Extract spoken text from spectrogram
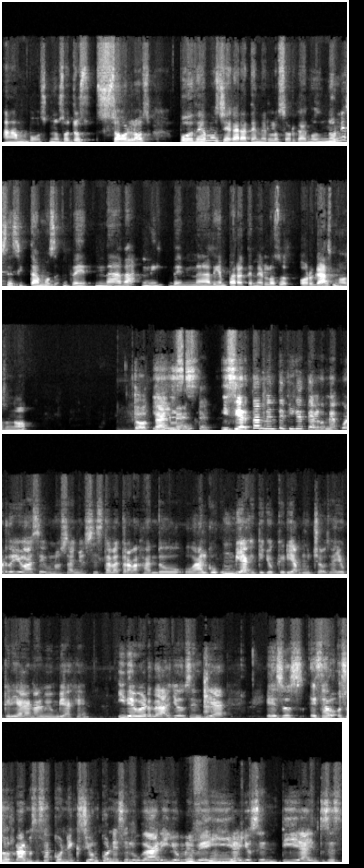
ambos. Nosotros solos podemos llegar a tener los orgasmos. No necesitamos de nada ni de nadie para tener los orgasmos, ¿no? Totalmente. Y, ciertamente, fíjate, algo me acuerdo yo hace unos años estaba trabajando o algo, un viaje que yo quería mucho, o sea, yo quería ganarme un viaje y de verdad yo sentía esos, esos orgasmos, esa conexión con ese lugar y yo me veía, yo sentía, entonces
